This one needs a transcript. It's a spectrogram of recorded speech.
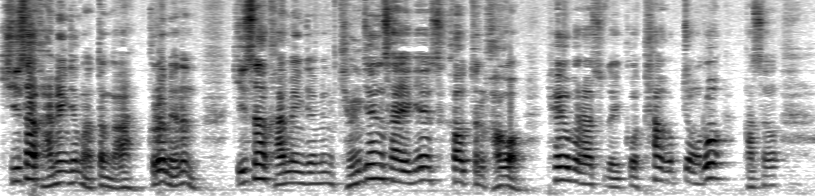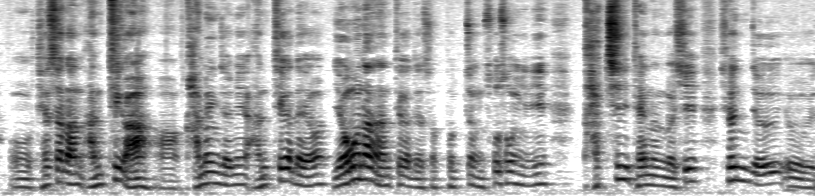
기사 가맹점은 어떤가? 그러면은 기사 가맹점은 경쟁사에게 스카우트를 가고 폐업을 할 수도 있고 타 업종으로 가서 어, 개설한 안티가 어, 가맹점이 안티가 되어 영원한 안티가 돼서 법정 소송이 같이 되는 것이 현재의 어,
